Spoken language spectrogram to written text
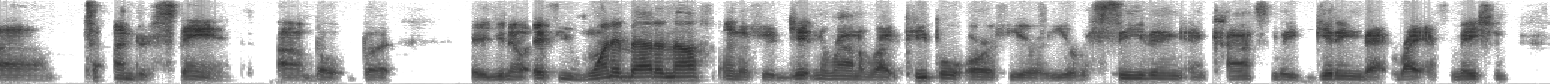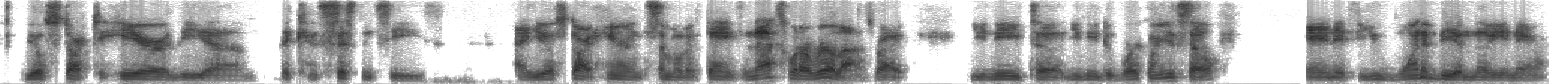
um, to understand. Um, but, but you know if you want it bad enough and if you're getting around the right people or if you're you're receiving and constantly getting that right information you'll start to hear the um, the consistencies and you'll start hearing similar things and that's what i realized right you need to you need to work on yourself and if you want to be a millionaire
